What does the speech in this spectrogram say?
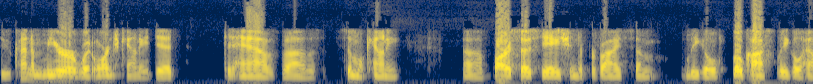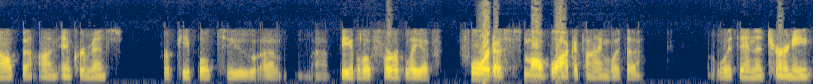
to kind of mirror what Orange County did to have uh, Seminole County uh, Bar Association to provide some legal, low cost legal help on increments for people to um, uh, be able to affordably afford a small block of time with a with an attorney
